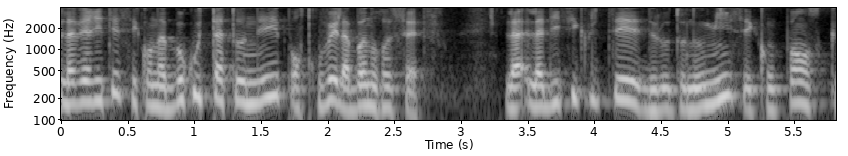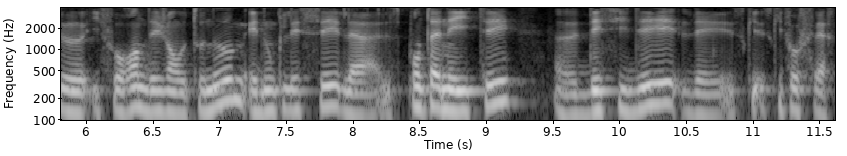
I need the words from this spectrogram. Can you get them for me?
La, vérité, c'est qu'on a beaucoup tâtonné pour trouver la bonne recette. La, difficulté de l'autonomie, c'est qu'on pense qu'il faut rendre des gens autonomes et donc laisser la spontanéité euh, décider ce qu'il faut faire.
